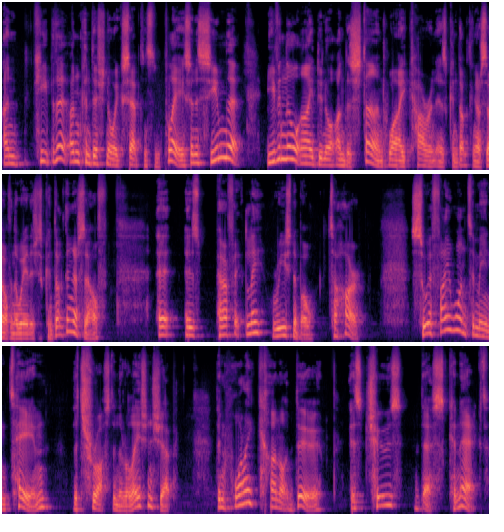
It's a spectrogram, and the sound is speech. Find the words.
and keep the unconditional acceptance in place and assume that even though I do not understand why Karen is conducting herself in the way that she's conducting herself, it is perfectly reasonable to her. So if I want to maintain the trust in the relationship, then what I cannot do is choose disconnect.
